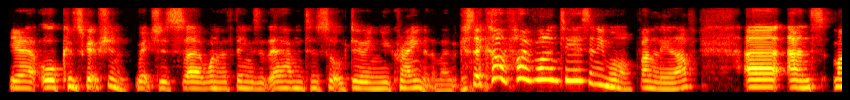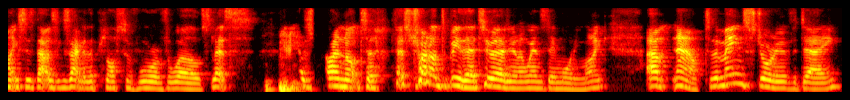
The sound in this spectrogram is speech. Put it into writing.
Yeah, or conscription, which is uh, one of the things that they're having to sort of do in Ukraine at the moment because they can't find volunteers anymore. Funnily enough, uh, and Mike says that was exactly the plot of War of the Worlds. Let's let's try not to let's try not to be there too early on a Wednesday morning, Mike. Um, now to the main story of the day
